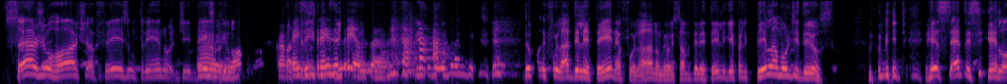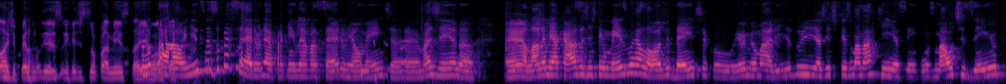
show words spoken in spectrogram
Sérgio Rocha fez um treino de 10 hum. quilômetros. Com a pace 3 e 30. Eu falei, fui lá, deletei, né? Fui lá no meu estava, deletei e liguei para ele, pelo amor de Deus. Reseta esse relógio, pelo amor de Deus, registrou para mim isso daí. Total, isso é super sério, né? Para quem leva a sério, realmente. É, imagina. É, lá na minha casa a gente tem o mesmo relógio idêntico, eu e meu marido, e a gente fez uma marquinha, assim, com um esmaltezinho,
